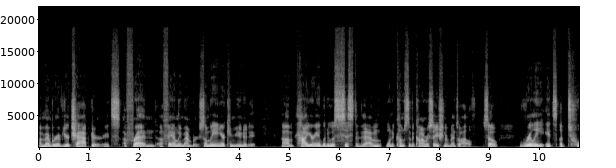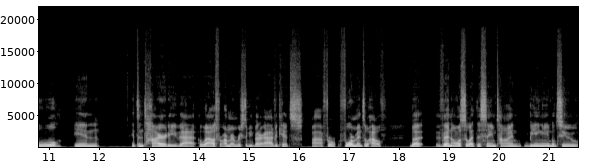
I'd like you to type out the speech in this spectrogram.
a member of your chapter, it's a friend, a family member, somebody in your community, um, how you're able to assist them when it comes to the conversation of mental health. So, really, it's a tool in its entirety that allows for our members to be better advocates uh, for for mental health, but then also at the same time being able to you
